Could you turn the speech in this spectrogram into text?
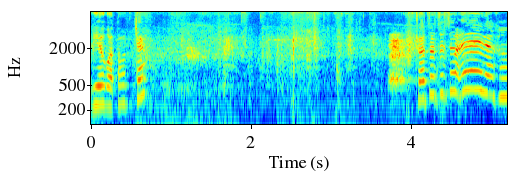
গিয়ে কথা হচ্ছে। চ চ চ এই দেখো।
